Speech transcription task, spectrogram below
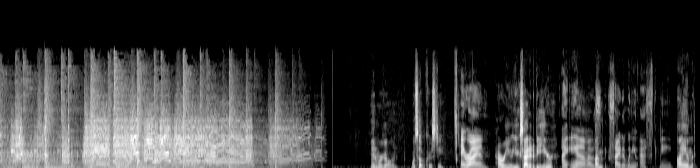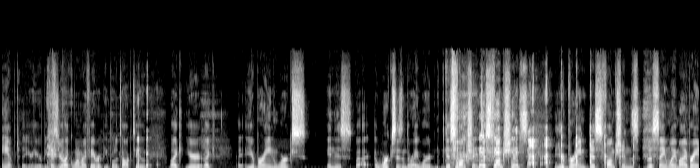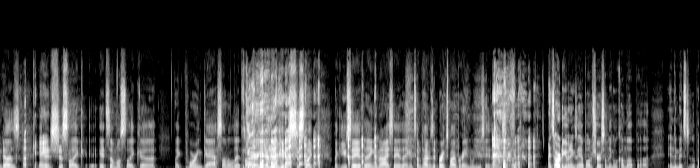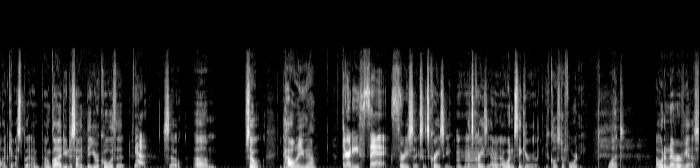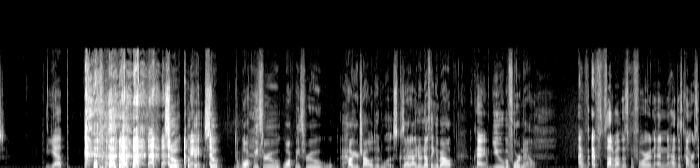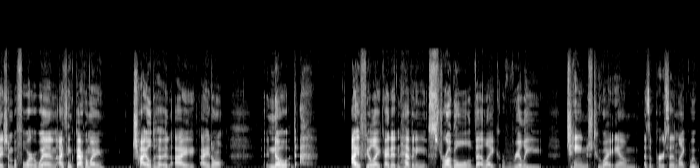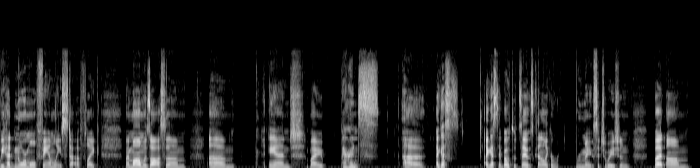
And we're going. What's up, Christy? Hey Ryan, How are you? You excited to be here? I am. I was I'm- excited when you asked me. I am amped that you're here because you're like one of my favorite people to talk to. like you're like your brain works in this uh, works isn't the right word. Dysfunction dysfunctions. your brain dysfunctions the same way my brain does, Okay. and it's just like it's almost like uh like pouring gas on a lit fire. You know what I mean? It's just like like you say a thing and then I say a thing, and sometimes it breaks my brain when you say things. Like it's hard to give an example. I'm sure something will come up uh, in the midst of the podcast, but I'm I'm glad you decided that you were cool with it. yeah, So, um, so how old are you now? 36. 36. It's crazy. It's Mhm. crazy. I, don't, I wouldn't think you're like you're close to 40. What? I would have never have guessed. Yep. So okay, so walk me through walk me through how your childhood was because I, I know nothing about okay. you before now. I've I've thought about this before and, and had this conversation before. When I think back on my childhood, I I don't know. th- I feel like I didn't have any struggle that like really changed who I am as a person. Like we we had normal family stuff. Like my mom was awesome, um, and my parents. Uh, I guess I guess they both would say it was kind of like a roommate situation but um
